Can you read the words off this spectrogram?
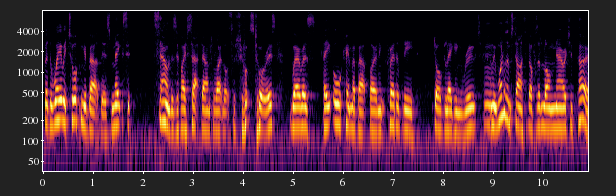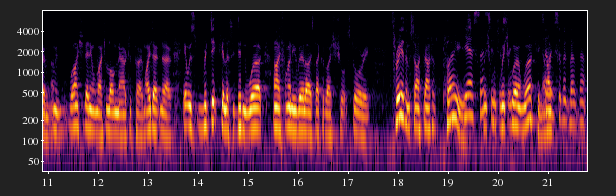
But the way we're talking about this makes it sound as if I sat down to write lots of short stories, whereas they all came about by an incredibly dog-legging route. Mm. I mean, one of them started off as a long narrative poem. I mean, why should anyone write a long narrative poem? I don't know. It was ridiculous. It didn't work, and I finally realised I could write a short story. Three of them started out as plays, yes, which, which weren't working. Tell us I, a bit about that.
